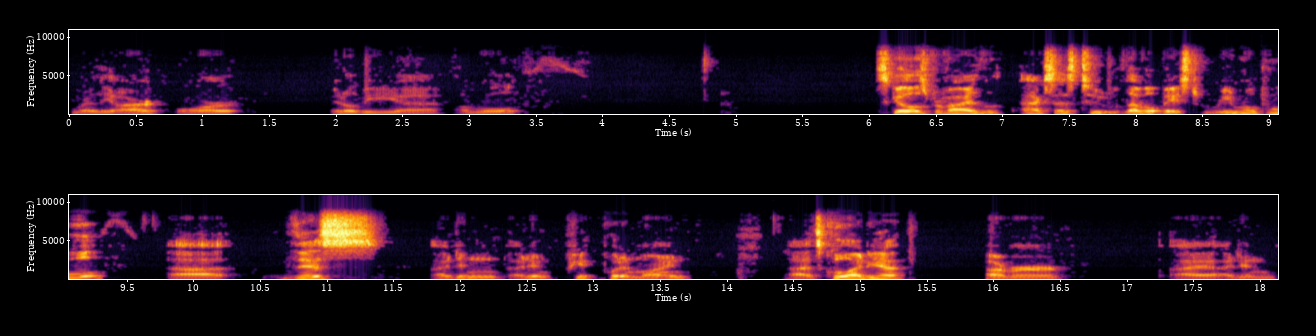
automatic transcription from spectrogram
where they are, or it'll be uh, a roll. Skills provide access to level based reroll pool. Uh, this I didn't I didn't put in mind. Uh, it's a cool idea. However, I I didn't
